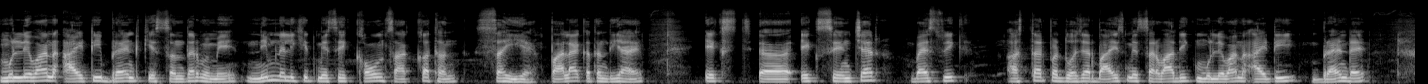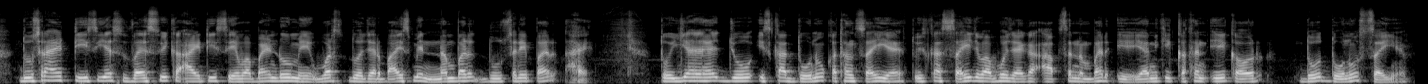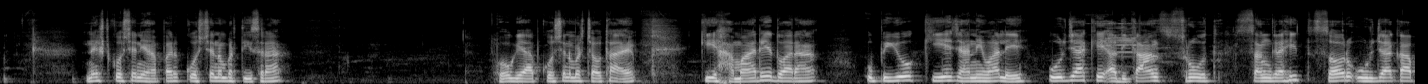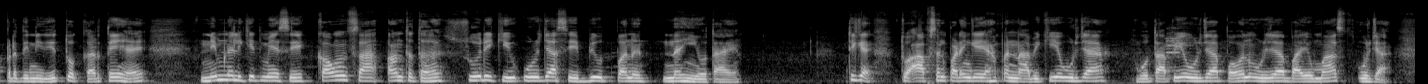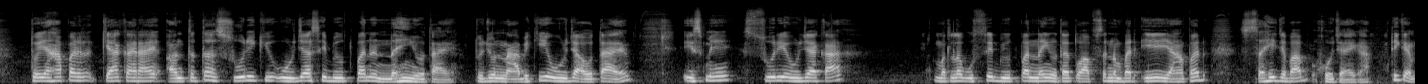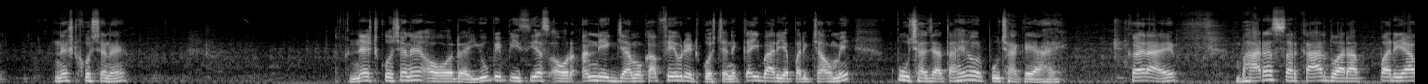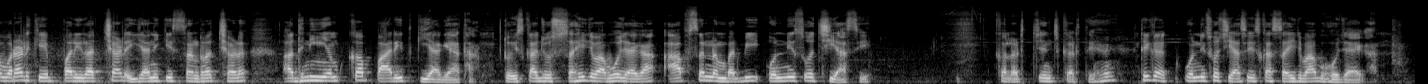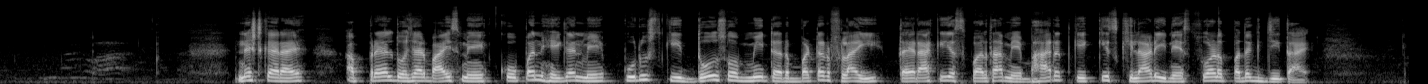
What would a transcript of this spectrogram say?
मूल्यवान आईटी ब्रांड के संदर्भ में निम्नलिखित में से कौन सा कथन सही है? पहला कथन दिया है एक सेंचर वैश्विक स्तर पर 2022 में सर्वाधिक मूल्यवान आईटी ब्रांड है। दूसरा है टीसीएस वैश्विक आईटी सेवा बैंडों में वर्ष 2022 में नंबर दूसरे पर है। तो यह है जो इसका दोनों कथन सही है तो इसका सही जवाब हो जाएगा ऑप्शन नंबर ए यानी कि कथन एक और दो दोनों सही हैं। नेक्स्ट क्वेश्चन यहाँ पर क्वेश्चन नंबर तीसरा। हो गया अब क्वेश्चन नंबर चौथा है कि हमारे द्वारा उपयोग किए जाने वाले ऊर्जा के अधिकांश स्रोत संग्रहित सौर ऊर्जा का प्रतिनिधित्व करते हैं। निम्नलिखित में से कौन सा अंततः सूर्य की ऊर्जा से व्युत्पन्न नहीं होता है? ठीक है तो ऑप्शन पढ़ेंगे यहाँ पर, नाभिकीय ऊर्जा, भूतापीय ऊर्जा, पवन ऊर्जा बायोमास ऊर्जा। तो यहाँ पर क्या कह रहा है, अंततः सूर्य की ऊर्जा से भी उत्पन्न नहीं होता है। तो जो नाभिकीय ऊर्जा होता है, इसमें सूर्य ऊर्जा का मतलब उससे भी उत्पन्न नहीं होता तो ऑप्शन नंबर ए यहाँ पर सही जवाब हो जाएगा। ठीक है? नेक्स्ट क्वेश्चन है। नेक्स्ट क्वेश्चन है और यूपी पीसीएस और अन्य एग्जामों का फेवरेट क्वेश्चन है। कई बार यह परीक्षाओं में पूछा जाता है और पूछा गया है। कह रहा है भारत सरकार द्वारा पर्यावरण के परिरक्षण यानी कि संरक्षण अधिनियम कब पारित किया गया था? तो इसका जो सही जवाब हो जाएगा ऑप्शन नंबर बी, उन्नीस सौ छियासी। कलर चेंज करते हैं, ठीक है? उन्नीस सौ छियासी इसका सही जवाब हो जाएगा। नेक्स्ट कह रहा है, अप्रैल 2022 में कोपनहेगन में पुरुष की 200 मीटर बटरफ्लाई तैराकी स्पर्धा में भारत के किस खिलाड़ी ने स्वर्ण पदक जीता है?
